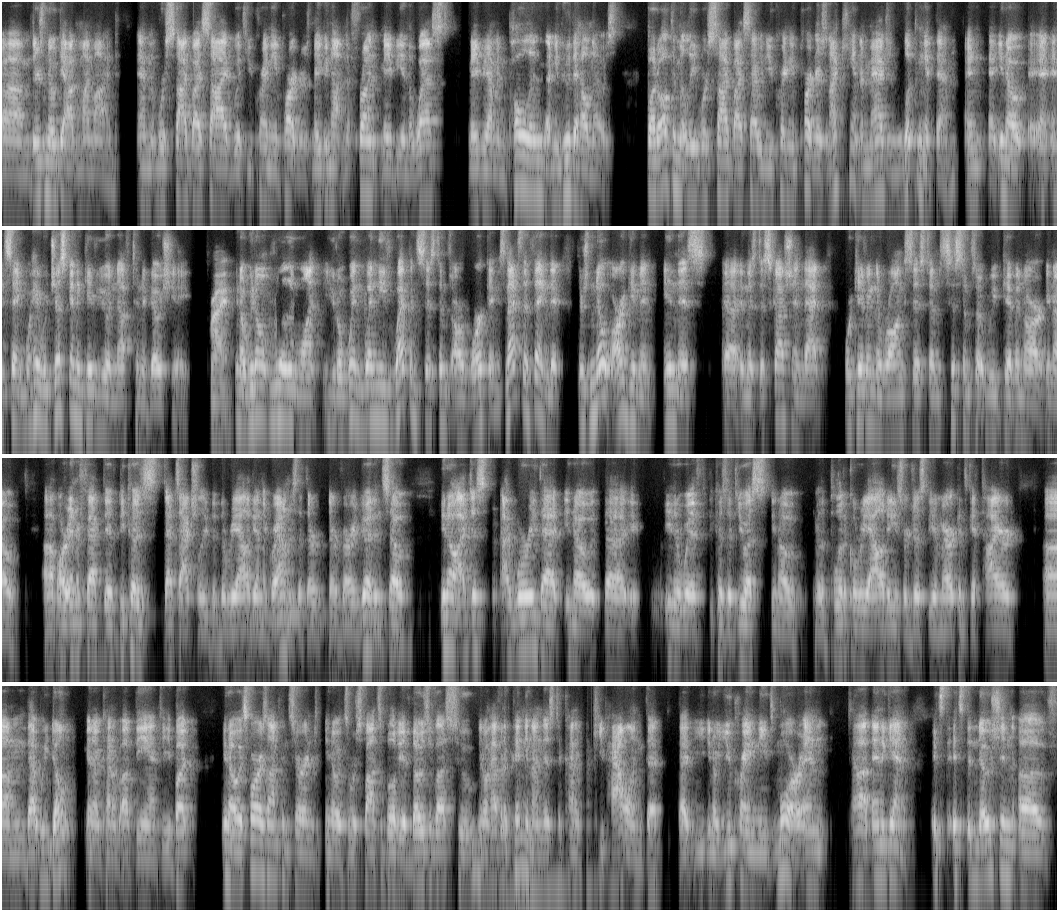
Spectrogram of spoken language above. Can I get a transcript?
Um, there's no doubt in my mind and we're side by side with Ukrainian partners, maybe not in the front, maybe in the West, maybe I'm in Poland. I mean, who the hell knows? But ultimately, we're side by side with Ukrainian partners, and I can't imagine looking at them and you know and saying, "Well, hey, we're just going to give you enough to negotiate." Right. You know, we don't really want you to win when these weapon systems are working. So that's the thing that there's no argument in this uh, in this discussion that we're giving the wrong systems. Systems that we've given are you know um, are ineffective because that's actually the, the reality on the ground is that they're they're very good. And so you know, I just I worry that you know the, either with because of U.S. you know the political realities or just the Americans get tired um, that we don't you know kind of up the ante. But you know, as far as I'm concerned, you know, it's a responsibility of those of us who you know have an opinion on this to kind of keep howling that that you know Ukraine needs more. And uh, and again, it's it's the notion of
